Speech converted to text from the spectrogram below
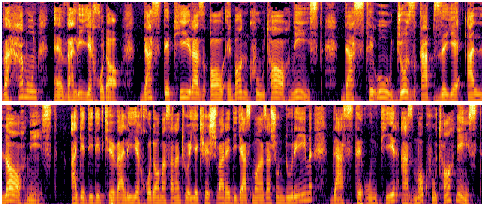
و همون ولی خدا. دست پیر از قائبان کوتاه نیست. دست او جز قبضه الله نیست. اگه دیدید که ولی خدا مثلا توی یه کشور دیگه است ما ازشون دوریم دست اون پیر از ما کوتاه نیست.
